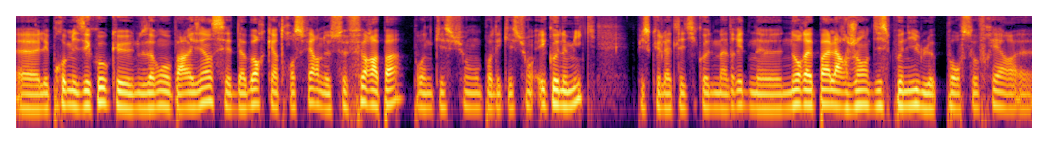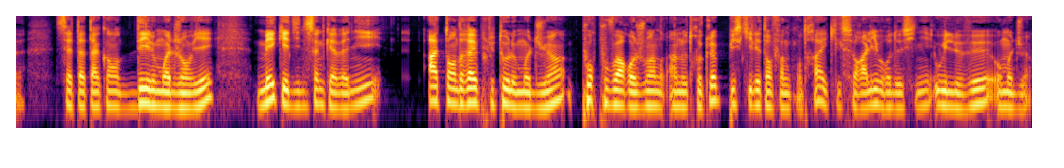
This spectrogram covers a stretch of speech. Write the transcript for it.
Euh, les premiers échos que nous avons aux Parisiens, c'est d'abord qu'un transfert ne se fera pas pour des questions économiques puisque l'Atlético de Madrid n'aurait pas l'argent disponible pour s'offrir euh, cet attaquant dès le mois de janvier, mais qu'Edinson Cavani attendrait plutôt le mois de juin pour pouvoir rejoindre un autre club puisqu'il est en fin de contrat et qu'il sera libre de signer où il le veut au mois de juin.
